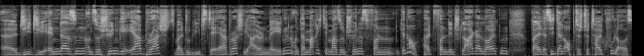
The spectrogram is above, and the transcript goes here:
äh, Gigi Anderson und so schön geairbrushed, weil du liebst ja Airbrush wie Iron Maiden und dann mache ich dir mal so ein schönes von, genau, halt von den Schlagerleuten, weil das sieht dann optisch total cool aus.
